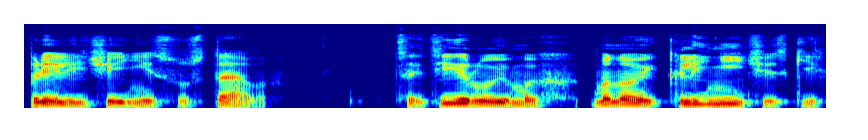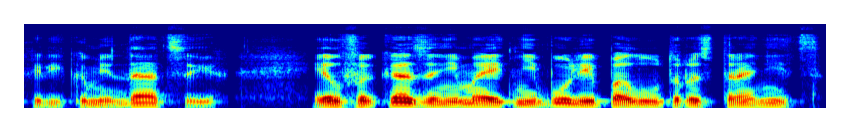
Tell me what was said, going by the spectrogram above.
при лечении суставов. В цитируемых мной клинических рекомендациях ЛФК занимает не более полутора страниц,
